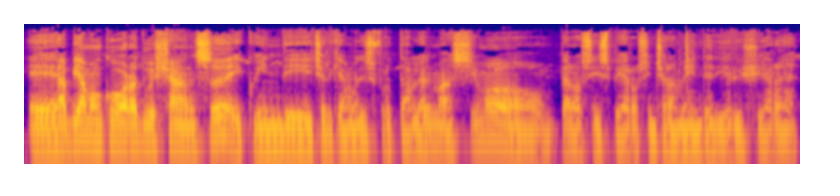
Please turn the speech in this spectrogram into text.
E abbiamo ancora due chance e quindi cerchiamo di sfruttarle al massimo, però sì, spero sinceramente di riuscire,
